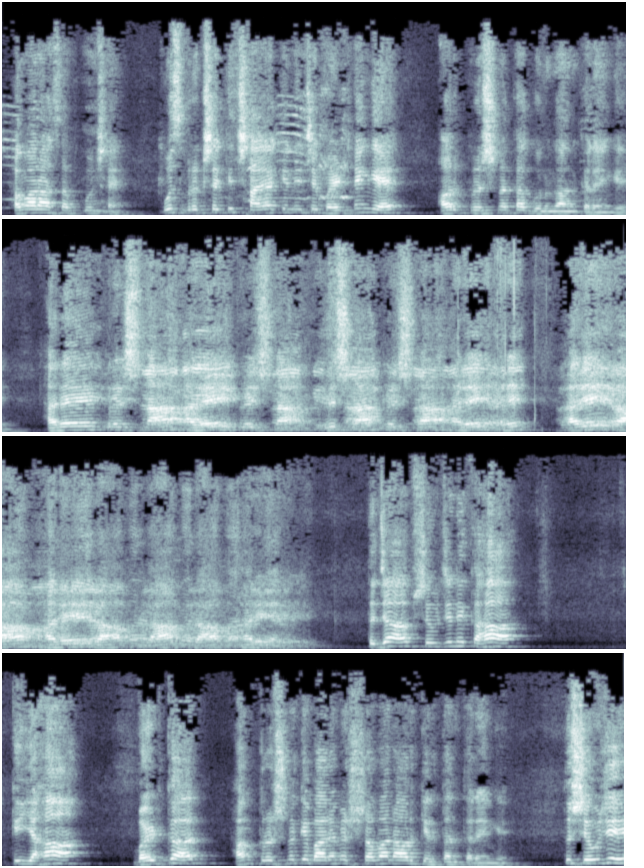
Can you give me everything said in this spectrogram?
हमारा सब कुछ है। उस वृक्ष की छाया के नीचे बैठेंगे और कृष्ण का गुणगान करेंगे। हरे कृष्णा हरे कृष्णा कृष्णा कृष्णा, हरे हरे। हरे राम हरे राम राम राम, हरे हरे। तो जब शिव जी ने कहा कि यहाँ बैठकर हम कृष्ण के बारे में श्रवण और कीर्तन करेंगे तो शिव जी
